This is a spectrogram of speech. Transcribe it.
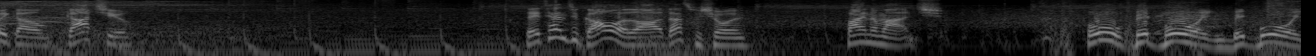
We go. Got you. They tend to go a lot, that's for sure. Final match. Oh, big boy, big boy.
